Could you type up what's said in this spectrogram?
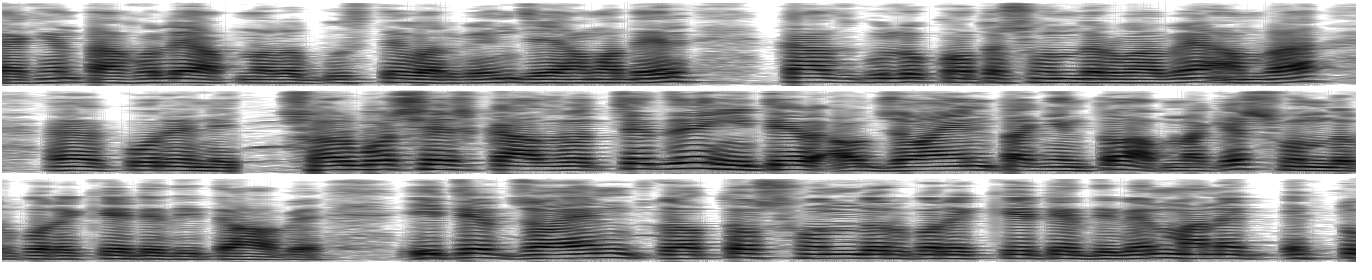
দেখেন, তাহলে আপনারা বুঝতে পারবেন যে আমাদের কাজগুলো কত সুন্দরভাবে আমরা করে নিই। সর্বশেষ কাজ হচ্ছে যে, ইটের জয়েন্টটা কিন্তু আপনাকে সুন্দর করে কেটে দিতে হবে। ইটের জয়েন্ট যত সুন্দর করে কেটে দিবেন মানে একটু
